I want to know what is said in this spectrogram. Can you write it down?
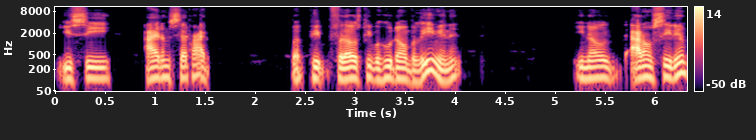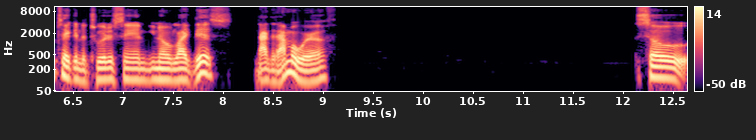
you see items set pride. But pe- for those people who don't believe in it, you know, I don't see them taking to Twitter saying, you know, like this. Not that I'm aware of. so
